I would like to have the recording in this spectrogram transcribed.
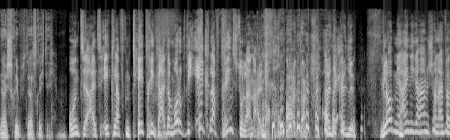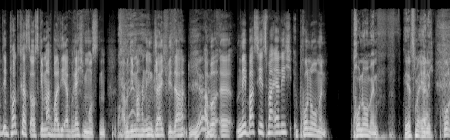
Ja, Schrift, das ist richtig. Und äh, als ekelhaften Teetrinker, Alter, Morok, wie ekelhaft trinkst du Lan, Alter? Glaub mir, einige haben schon einfach den Podcast ausgemacht, weil die erbrechen mussten. Aber die machen ihn gleich wieder. Yeah. Aber, äh, nee, Basti, jetzt mal ehrlich, Pronomen. Pronomen. Jetzt mal ehrlich. Ja,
